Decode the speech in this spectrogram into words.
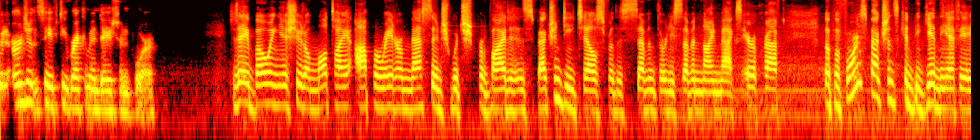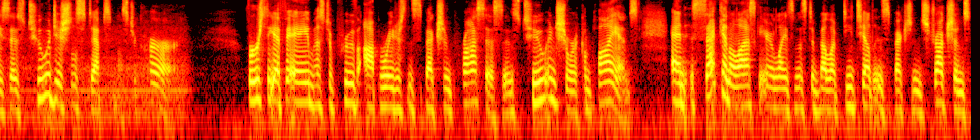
an urgent safety recommendation for. Today, Boeing issued a multi operator message which provided inspection details for the 737 9 MAX aircraft. But before inspections can begin, the FAA says two additional steps must occur. First, the FAA must approve operators' inspection processes to ensure compliance. And second, Alaska Airlines must develop detailed inspection instructions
